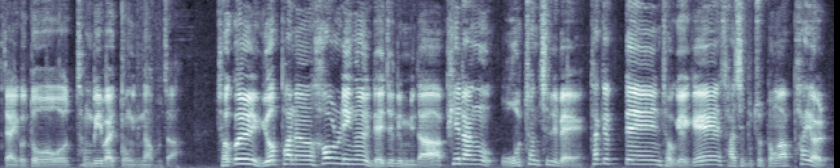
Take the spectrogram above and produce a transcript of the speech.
자, 이것도 장비 발동 있나 보자. 적을 위협하는 하울링을 내지릅니다. 피해량은 5700. 타격된 적에게 45초 동안 파열.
